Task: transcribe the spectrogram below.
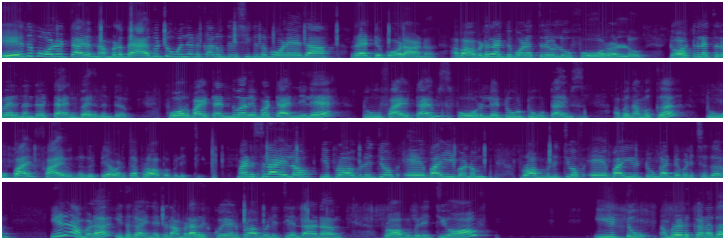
ഏത് ബോൾ ഇട്ടാലും നമ്മൾ ബാഗ് ടൂവിൽ എടുക്കാൻ ഉദ്ദേശിക്കുന്ന ബോൾ ഏതാ? റെഡ് ബോളാണ് അപ്പോൾ അവിടെ റെഡ് ബോൾ എത്രയുള്ളൂ ഫോർ ഉള്ളൂ. ടോട്ടൽ എത്ര വരുന്നുണ്ട്? ടെൻ വരുന്നുണ്ട്. ഫോർ ബൈ ടെൻ എന്ന് പറയുമ്പോൾ ടെന്നിലെ ടു ഫൈവ് ടൈംസ് ഫോറിൽ ടു ടു ടൈംസ് അപ്പോൾ നമുക്ക് ടു ബൈ ഫൈവ് എന്ന് കിട്ടി അവിടുത്തെ പ്രോബബിലിറ്റി മനസ്സിലായല്ലോ? ഈ probability of A by E വണും probability of A by E ടും കണ്ടുപിടിച്ചത്. ഇനി നമ്മൾ ഇത് കഴിഞ്ഞിട്ട് നമ്മുടെ റിക്വയർഡ് പ്രോബബിലിറ്റി എന്താണ്? പ്രോബബിലിറ്റി ഓഫ് ഇ ടു നമ്മൾ എടുക്കുന്നത്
